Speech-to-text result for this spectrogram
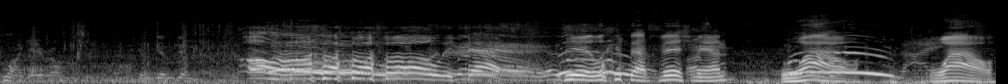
Come on, Gabriel. Get him, get him, get him. Oh, oh holy cow. Dude, look at that fish, man. Wow. Nice. Wow.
